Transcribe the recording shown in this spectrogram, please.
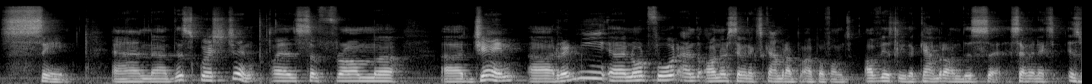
same. And uh, this question is from uh, uh, Jane, uh, Redmi uh, Note 4 and the Honor 7X camera performance. Obviously, the camera on this 7X is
